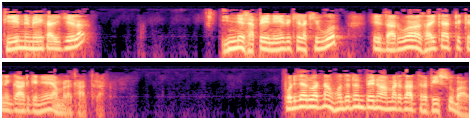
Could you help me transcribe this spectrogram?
තියෙන්නේ මේකයි කියලා ඉන්නේ සැපේ නේද කියලා කිව්වොත් ඒ දරුවා සයිකියාට්‍රික් කෙනෙක් ගාට ගෙනියයි අම්මලා තාත්තලා. පොඩි දරුවට නම් හොඳටම පේනවා අම්මට තාත්තට පිස්සු බව.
